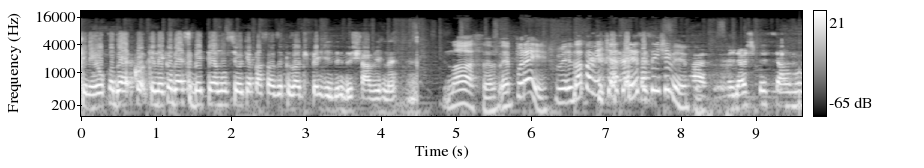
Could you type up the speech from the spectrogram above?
Que nem, eu, quando, que nem quando o SBT anunciou que ia passar os episódios perdidos do Chaves, né? Nossa, é por aí. Exatamente esse, esse sentimento. Ah, melhor especial no.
